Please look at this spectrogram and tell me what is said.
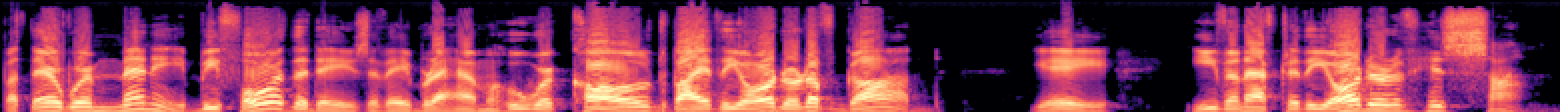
but there were many before the days of Abraham who were called by the order of God, yea, even after the order of his Son.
